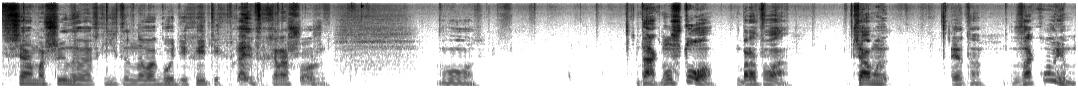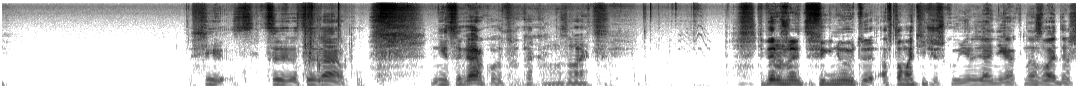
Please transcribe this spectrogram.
вся машина в каких-то новогодних этих. Это хорошо же. Вот. Так, ну что, братва. Сейчас мы это закурим цигарку. Не цигарку, это как она называется. Теперь уже эту фигню эту автоматическую нельзя никак назвать даже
